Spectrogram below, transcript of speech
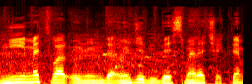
nimet var önünde önce bir besmele çektim.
